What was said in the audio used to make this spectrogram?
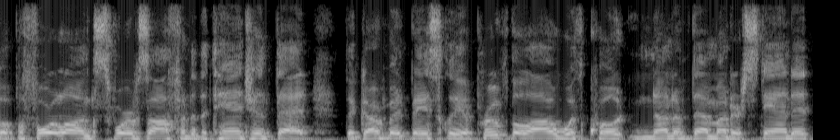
but before long swerves off into the tangent that the government basically approved the law with, quote, none of them understand it,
